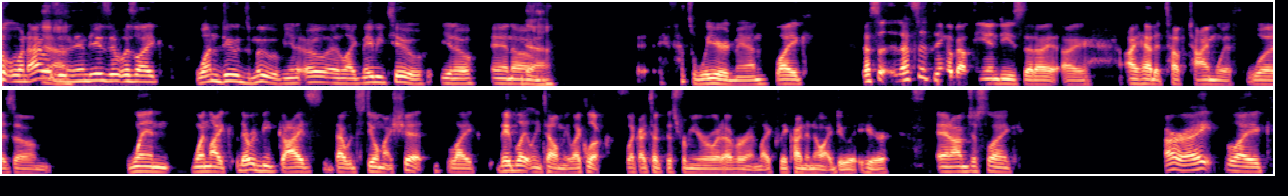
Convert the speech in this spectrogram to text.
when I was Yeah. in the Indies, it was like one dude's move, you know, and like maybe two, you know, and um, yeah, that's weird, man. Like that's the- that's the thing about the indies that I I I had a tough time with was um when when like there would be guys that would steal my shit. Like they blatantly tell me like, look, like I took this from you or whatever, and like they kind of know I do it here, and I'm just like, all right, like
